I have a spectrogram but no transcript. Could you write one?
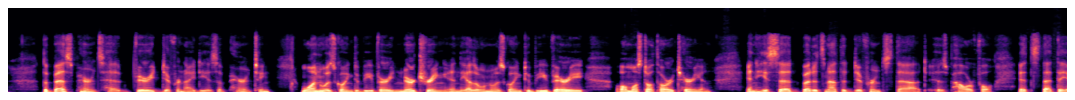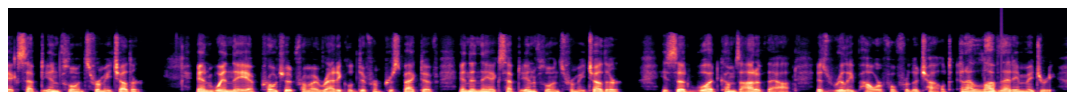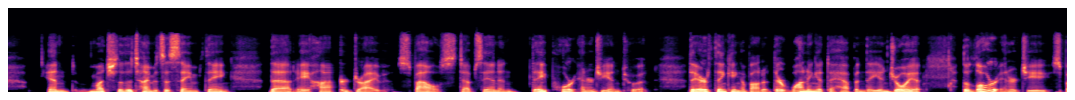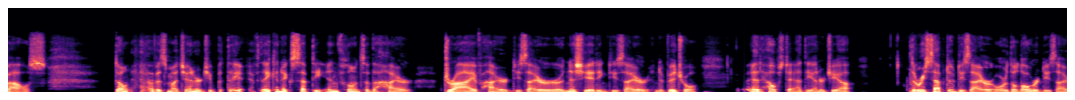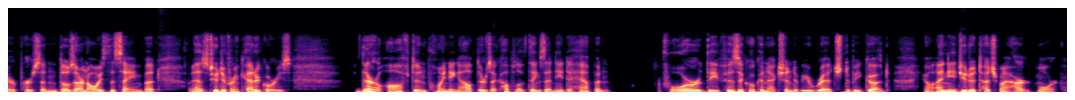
The best parents had very different ideas of parenting. One was going to be very nurturing, and the other one was going to be very almost authoritarian. And he said, but it's not the difference that is powerful, it's that they accept influence from each other. And when they approach it from a radical different perspective, and then they accept influence from each other, he said, what comes out of that is really powerful for the child. And I love that imagery. And much of the time, it's the same thing that a higher drive spouse steps in and they pour energy into it. They're thinking about it, they're wanting it to happen, they enjoy it. The lower energy spouse don't have as much energy, but they if they can accept the influence of the higher drive, higher desire, or initiating desire individual, it helps to add the energy up. The receptive desire or the lower desire person, those aren't always the same, but has two different categories. They're often pointing out there's a couple of things that need to happen for the physical connection to be rich, to be good. You know, I need you to touch my heart more.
